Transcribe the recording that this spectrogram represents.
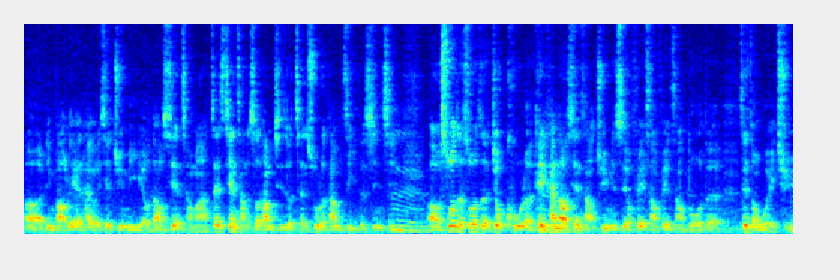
呃林宝烈还有一些居民也有到现场嘛，在现场的时候，他们其实就陈述了他们自己的心情，呃说着说着就哭了，可以看到现场居民是有非常非常多的这种委屈。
